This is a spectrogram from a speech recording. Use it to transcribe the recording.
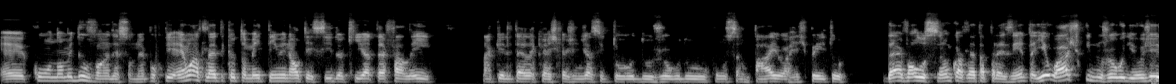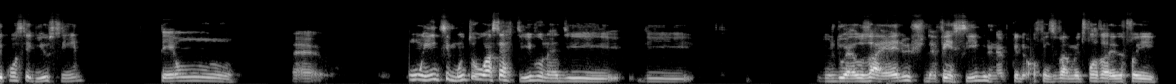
é, com o nome do Wanderson, né? Porque é um atleta que eu também tenho enaltecido aqui, até falei naquele telecast que a gente já citou do jogo do, com o Sampaio a respeito da evolução que o atleta apresenta. E eu acho que no jogo de hoje ele conseguiu sim ter um, é, um índice muito assertivo né, de, de, nos duelos aéreos defensivos, né, porque ofensivamente o Fortaleza foi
